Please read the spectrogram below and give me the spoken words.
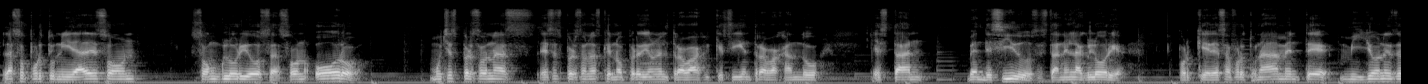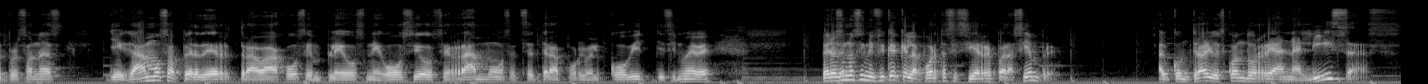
las oportunidades son, son gloriosas, son oro. Muchas personas, esas personas que no perdieron el trabajo y que siguen trabajando, están bendecidos, están en la gloria. Porque desafortunadamente millones de personas llegamos a perder trabajos, empleos, negocios, cerramos, etcétera, por lo del COVID-19 pero eso no significa que la puerta se cierre para siempre. Al contrario, es cuando reanalizas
